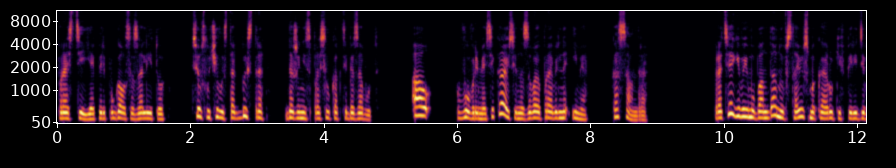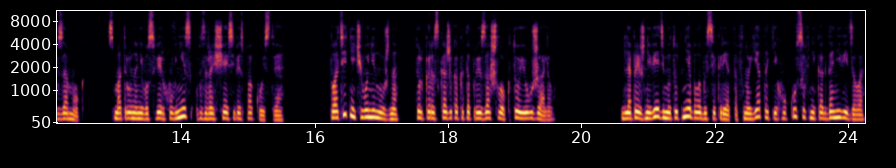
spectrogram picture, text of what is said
«Прости, я перепугался за Литу. Все случилось так быстро, даже не спросил, как тебя зовут». «Ал...» Вовремя осекаюсь и называю правильное имя. Кассандра. Протягиваю ему бандану и встаю, смыкая руки впереди в замок. Смотрю на него сверху вниз, возвращая себе спокойствие. Платить ничего не нужно, только расскажи, как это произошло, кто ее ужалил. Для прежней ведьмы тут не было бы секретов, но я таких укусов никогда не видела.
